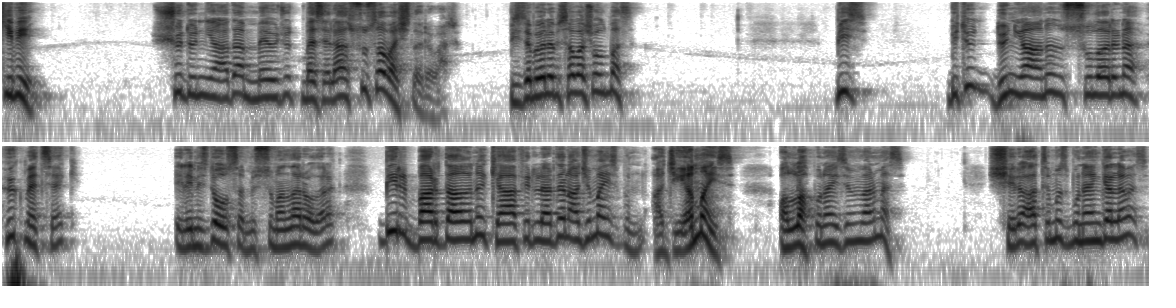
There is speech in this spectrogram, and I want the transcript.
gibi şu dünyada mevcut mesela su savaşları var. Bizde böyle bir savaş olmaz. Biz bütün dünyanın sularına hükmetsek, elimizde olsa Müslümanlar olarak, bir bardağını kafirlerden acımayız bunun. Acıyamayız. Allah buna izin vermez. Şeriatımız bunu engellemez.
